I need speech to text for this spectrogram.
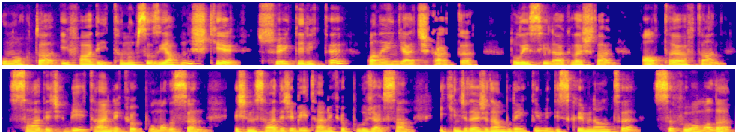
bu nokta ifadeyi tanımsız yapmış ki süreklilikte bana engel çıkarttı. Dolayısıyla arkadaşlar alt taraftan sadece bir tane kök bulmalısın. E şimdi sadece bir tane kök bulacaksan ikinci dereceden bu denklemin diskriminantı 0 olmalı.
